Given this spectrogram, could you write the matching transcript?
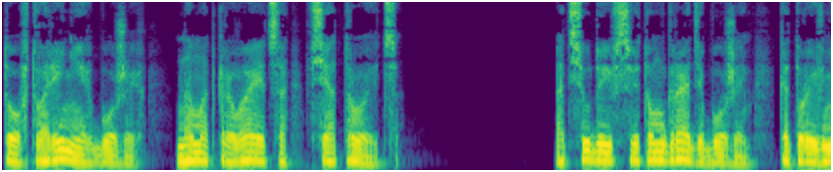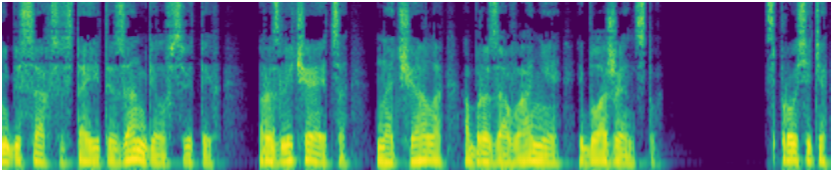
то в творениях Божиих нам открывается вся Троица. Отсюда и в Святом Граде Божием, который в небесах состоит из ангелов святых, различается начало, образование и блаженство. Спросите,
